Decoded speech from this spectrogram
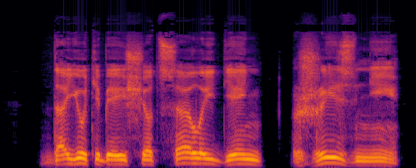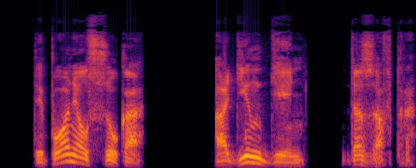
— Даю тебе еще целый день жизни. Ты понял, сука? Один день. До завтра.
